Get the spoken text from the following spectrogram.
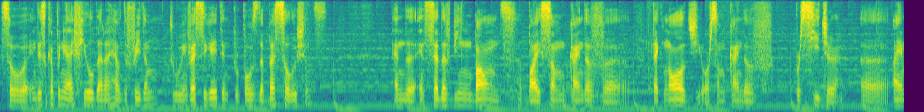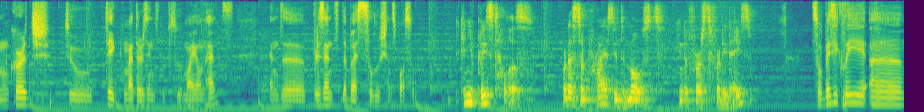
So uh, in this company, I feel that I have the freedom to investigate and propose the best solutions. And uh, instead of being bound by some kind of uh, technology or some kind of procedure, uh, I am encouraged to take matters into my own hands and uh, present the best solutions possible. Can you please tell us what has surprised you the most in the first 30 days? So basically, um,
